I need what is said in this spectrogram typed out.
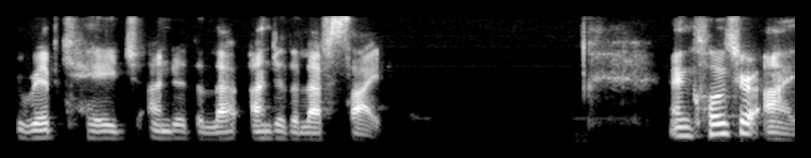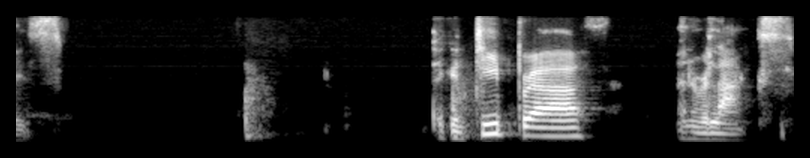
rib cage under the left under the left side. And close your eyes. Take a deep breath and relax.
